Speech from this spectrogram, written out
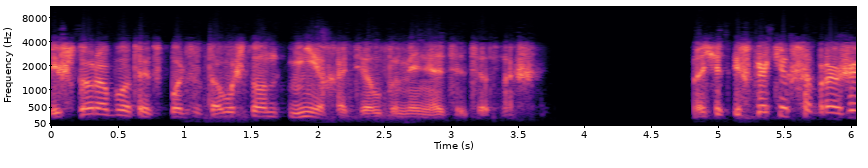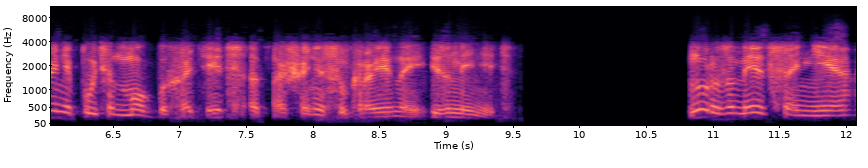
и что работает в пользу того, что он не хотел бы менять эти отношения. Значит, из каких соображений Путин мог бы хотеть отношения с Украиной изменить? Ну, разумеется, не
